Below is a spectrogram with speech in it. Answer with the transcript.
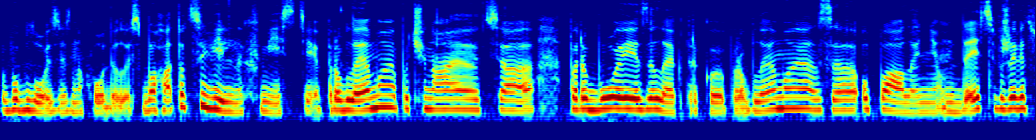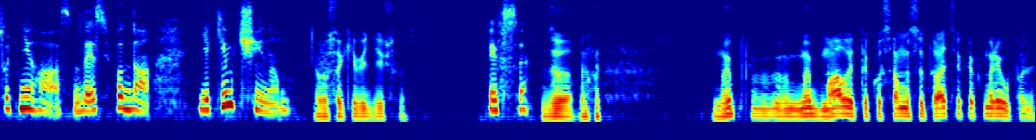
в облозі знаходилось, багато цивільних в місті. Проблеми починаються, перебої з електрикою, проблеми з опаленням, десь вже відсутній газ, десь вода. Яким чином? Русаки відійшли. І все. Да. Ми б, ми б мали таку саму ситуацію, як в Маріуполі.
